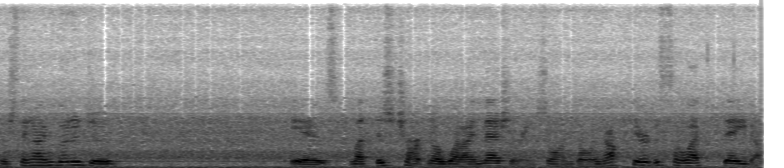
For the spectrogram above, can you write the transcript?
first thing I'm going to do is let this chart know what I'm measuring. So I'm going up here to select data.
